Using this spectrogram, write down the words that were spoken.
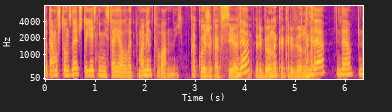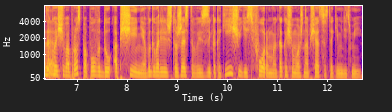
Потому что он знает, что я с ним не стояла в этот момент в ванной. Такой же, как все. Да. Ребенок как ребенок. Да, да, а да. Такой еще вопрос по поводу общения. Вы говорили, что жестовый язык. А какие еще есть формы? Как еще можно общаться с такими детьми?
